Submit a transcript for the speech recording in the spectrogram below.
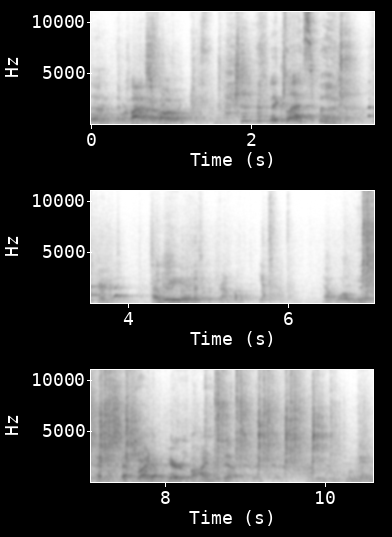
the, the class photo. The class photo. Are we, uh, Yeah, we'll have you step right up here behind the desk. are we continuing our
